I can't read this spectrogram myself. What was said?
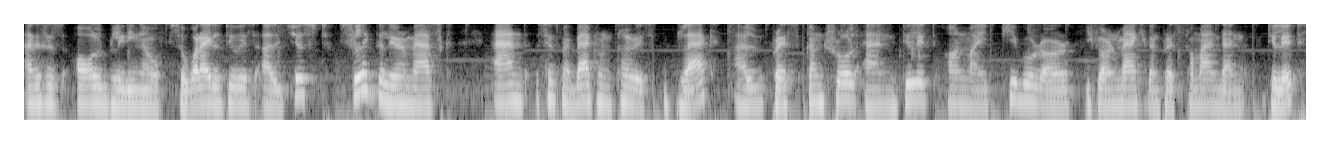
and this is all bleeding out. So what I'll do is I'll just select the layer mask and since my background color is black I'll press ctrl and delete on my keyboard or if you're on Mac you can press command and delete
